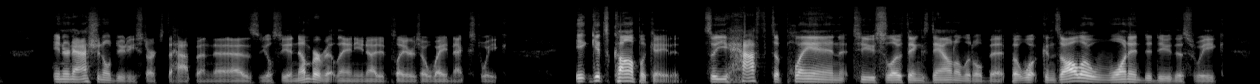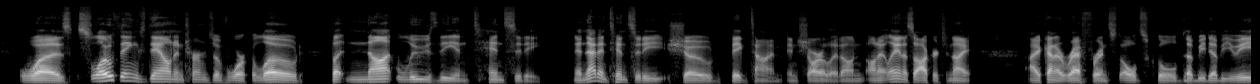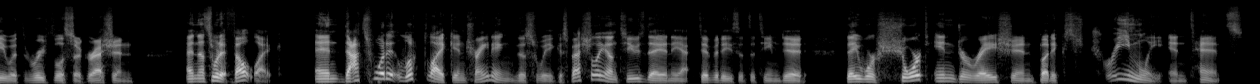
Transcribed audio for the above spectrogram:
international duty starts to happen. As you'll see, a number of Atlanta United players away next week. It gets complicated, so you have to plan to slow things down a little bit. But what Gonzalo wanted to do this week was slow things down in terms of workload, but not lose the intensity and that intensity showed big time in Charlotte on on Atlanta Soccer tonight. I kind of referenced old school WWE with ruthless aggression, and that's what it felt like. And that's what it looked like in training this week, especially on Tuesday and the activities that the team did. They were short in duration, but extremely intense.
